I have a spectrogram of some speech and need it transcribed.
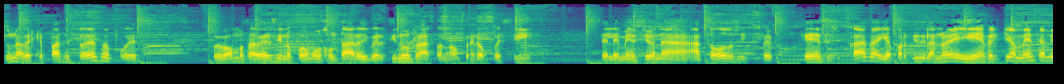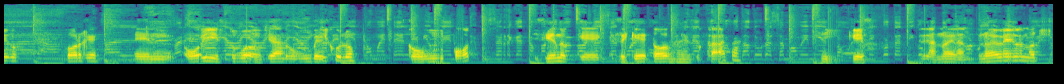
una vez que pase todo eso, pues, pues vamos a ver si nos podemos juntar, a divertirnos un rato, ¿no? Pero pues sí, se le menciona a todos y pues quédense en su casa y a partir de las 9 y efectivamente amigos Jorge el, hoy estuvo anunciando un vehículo con un spot diciendo que, se quede todos en su casa y que de las 9 de la, 9 de la noche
